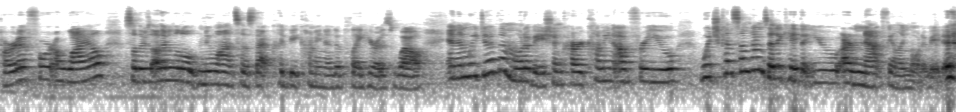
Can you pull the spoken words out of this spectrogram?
part of for a while. So there's other little nuances that could be coming into play here as well. And then we do have the motivation card coming up for you, which can sometimes indicate that you are not feeling motivated,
